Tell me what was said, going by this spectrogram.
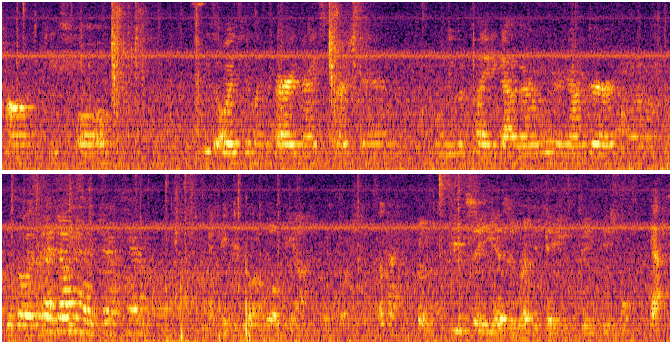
calm, peaceful. He's always been like a very nice person. When we would play together when we were younger, he was always I been don't peaceful. object here. I think you're going well beyond the question. Okay, But you'd say he has a reputation for being peaceful? yes,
